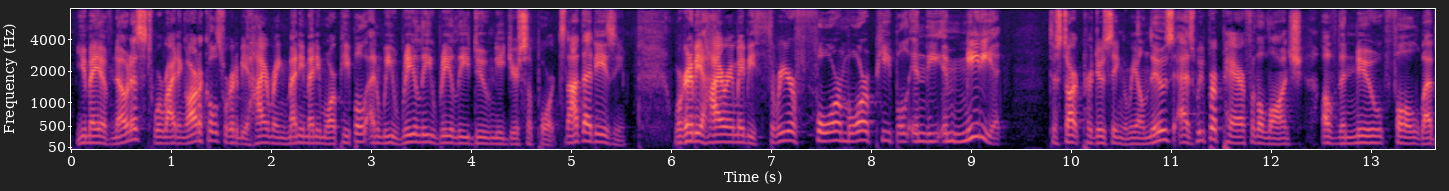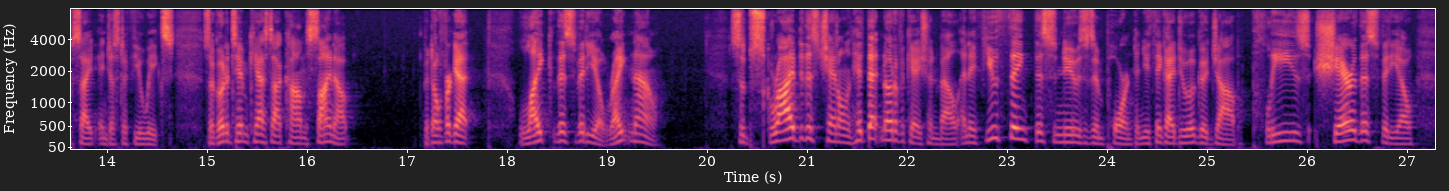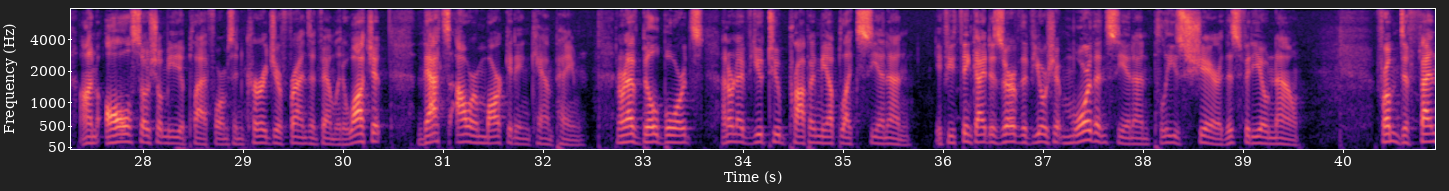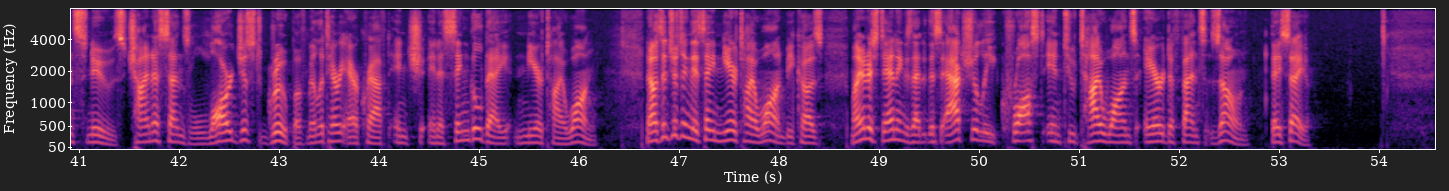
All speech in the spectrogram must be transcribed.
You may have noticed we're writing articles. We're going to be hiring many, many more people, and we really, really do need your support. It's not that easy. We're going to be hiring maybe three or four more people in the immediate to start producing real news as we prepare for the launch of the new full website in just a few weeks. So go to timcast.com, sign up. But don't forget, like this video right now. Subscribe to this channel and hit that notification bell. And if you think this news is important and you think I do a good job, please share this video on all social media platforms. Encourage your friends and family to watch it. That's our marketing campaign. I don't have billboards, I don't have YouTube propping me up like CNN. If you think I deserve the viewership more than CNN, please share this video now. From Defense News, China sends largest group of military aircraft in, in a single day near Taiwan. Now, it's interesting they say near Taiwan because my understanding is that this actually crossed into Taiwan's air defense zone. They say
